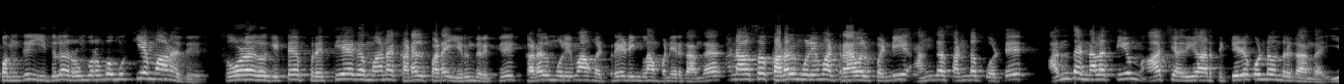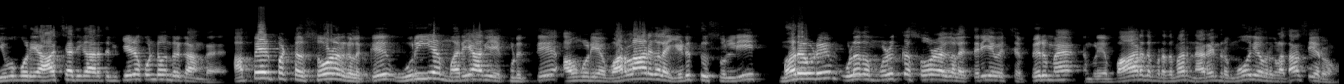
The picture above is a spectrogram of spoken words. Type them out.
பங்கு இதுல ரொம்ப ரொம்ப முக்கியமானது. சோழர்கள் கிட்ட பிரத்யேகமான கடல் படை இருந்திருக்கு. கடல் மூலியமா அவங்க ட்ரேடிங் எல்லாம் பண்ணிருக்காங்க அண்ட் ஆல்சோ கடல் மூலியமா டிராவல் பண்ணி அங்க சண்டை போட்டு அந்த நலத்தையும் ஆட்சி அதிகாரத்துக்கு கீழே கொண்டு வந்திருக்காங்க. இவங்களுடைய ஆட்சி அதிகாரத்தின் கீழே கொண்டு வந்திருக்காங்க. அப்பேற்பட்ட சோழர்களுக்கு உரிய மரியாதையை கொடுத்து அவங்களுடைய வரலாறுகளை எடுத்து சொல்லி மறுபடியும் உலகம் முழுக்க சோழர்களை தெரிய வச்ச பெருமை நம்முடைய பாரத பிரதமர் நரேந்திர மோடி அவர்களை தான் சேரும்.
